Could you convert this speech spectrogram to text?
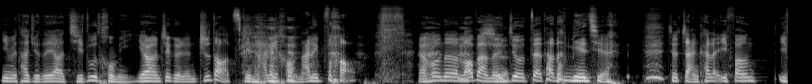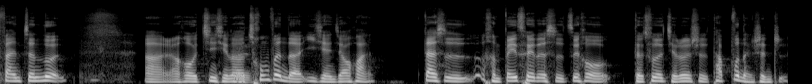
因为他觉得要极度透明，要让这个人知道自己哪里好 哪里不好。然后呢，老板们就在他的面前就展开了一方一番争论啊、然后进行了充分的意见交换。但是很悲催的是，最后得出的结论是他不能升职，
